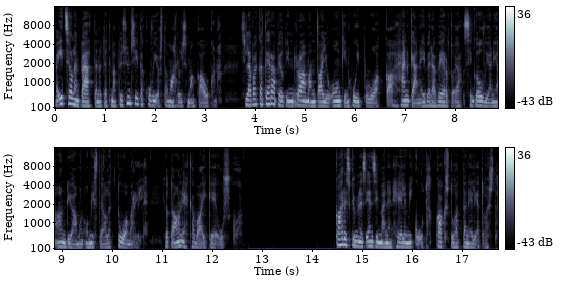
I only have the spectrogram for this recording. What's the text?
Mä itse olen päättänyt, että mä pysyn siitä kuviosta mahdollisimman kaukana, sillä vaikka terapeutin raaman taju onkin huippuluokkaa, hänkään ei vedä vertoja Segovian ja Andiamon omistajalle tuomarille, jota on ehkä vaikea uskoa. 21. helmikuuta 2014.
